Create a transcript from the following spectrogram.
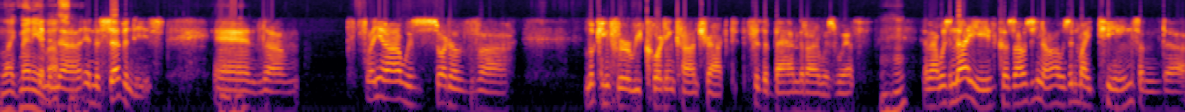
like many of in, us, uh, in the '70s, and um, so you know, I was sort of uh, looking for a recording contract for the band that I was with. Mm-hmm. And I was naive because I was, you know, I was in my teens and uh,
